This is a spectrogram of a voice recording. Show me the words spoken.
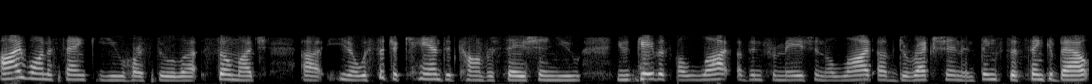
I want to thank you, Harthula, so much. Uh, you know, it was such a candid conversation. You you gave us a lot of information, a lot of direction, and things to think about.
